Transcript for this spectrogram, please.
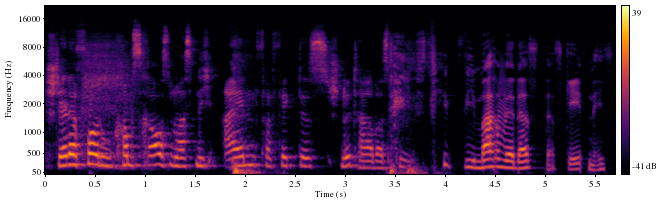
Stell dir vor, du kommst raus und du hast nicht ein verficktes Schnitthaar, was piekst. Wie, wie machen wir das? Das geht nicht.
